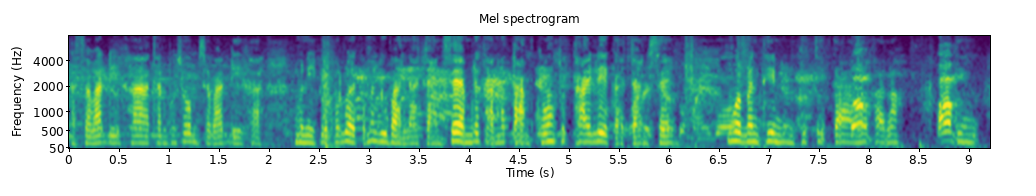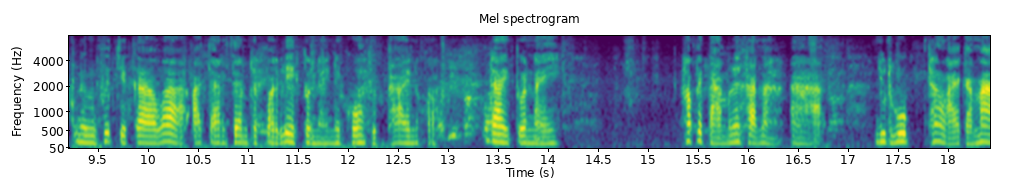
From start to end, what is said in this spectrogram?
อะสวัสดีค่ะท่านผู้ชมสวัสดีค่ะมื้อนี้เพชรพระรวยก็มาอยู่บ้านอาจารย์แซมเด้อค่ะมาตามโค้งสุดท้ายเลขอาจารย์แซมงวดวันที่หนึ่งพฤศจิกายนเนาะค่ะเนาะปั๊มที่หนึ่งพฤศจิกาว่าอาจารย์แซมจะปล่อยเลขตัวไหนในโค้งสุดท้ายเนาะค่ะได้ตัวไหนเฮาไปตามเลยค่ะนะอ่า YouTube ทั้งหลายก็มา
